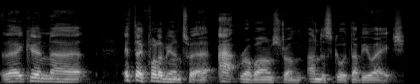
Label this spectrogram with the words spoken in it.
They can, uh, if they follow me on Twitter, at Rob Armstrong underscore WH,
